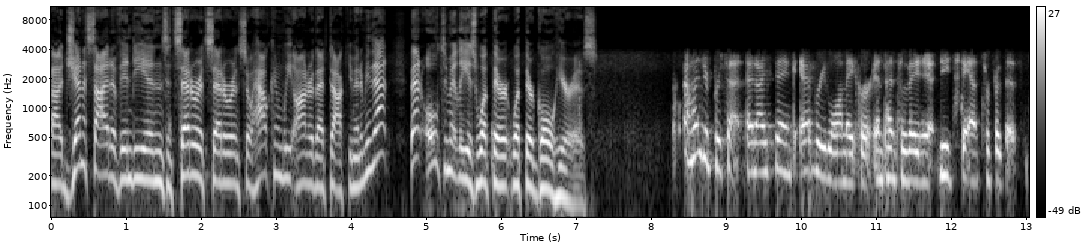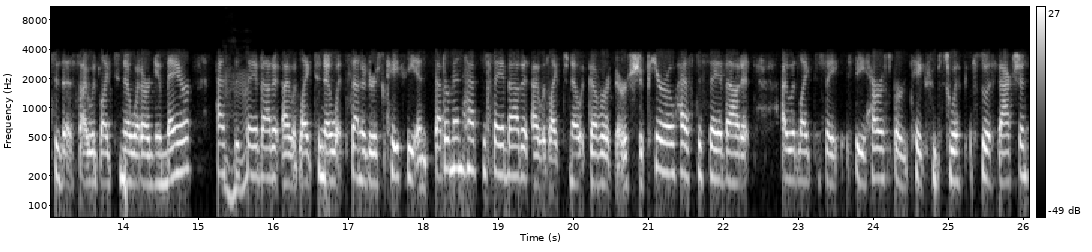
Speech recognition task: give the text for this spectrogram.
uh, genocide of Indians, et cetera, et cetera. And so, how can we honor that document? I mean, that that ultimately is what their what their goal here is. A hundred percent, and I think every lawmaker in Pennsylvania needs to answer for this. To this, I would like to know what our new mayor has mm-hmm. to say about it. I would like to know what Senators Casey and Fetterman have to say about it. I would like to know what Governor Shapiro has to say about it. I would like to say, see Harrisburg take some swift, swift action.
